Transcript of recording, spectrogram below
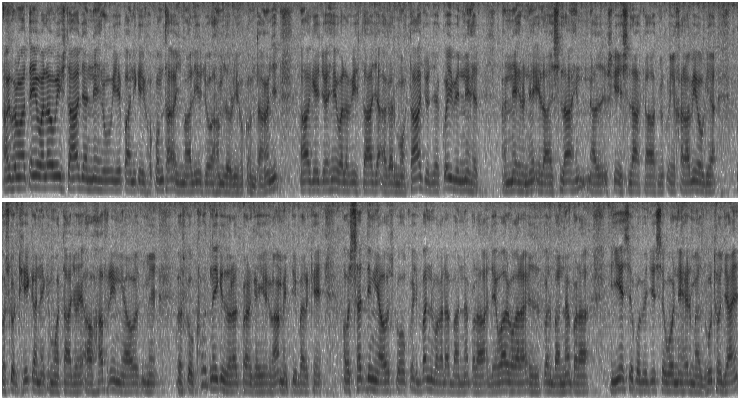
آگے فرماتے ہیں ولا اشتاج نہرو یہ پانی کا ایک حکم تھا، اجمالی جو اہم ضروری حکم تھا۔ ہاں جی آگے جو ہے ولا اشتاج اگر محتاج ہو جائے کوئی بھی نہر نہر نے الا اصلاح، اس کی اصلاح کا اس میں کوئی خرابی ہو گیا، اس کو ٹھیک کرنے کے محتاج ہوئے اور حفرین یا اس میں اس کو کھودنے کی ضرورت پڑ گئی، وہاں مٹی بھر کے اور ست دن یا اس کو کوئی بند وغیرہ باندھنا پڑا، دیوار وغیرہ اس پر باندھنا پڑا، یہ سے کو بھی جس سے وہ نہر مضبوط ہو جائے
